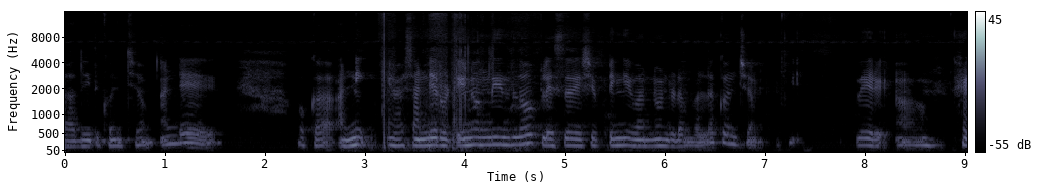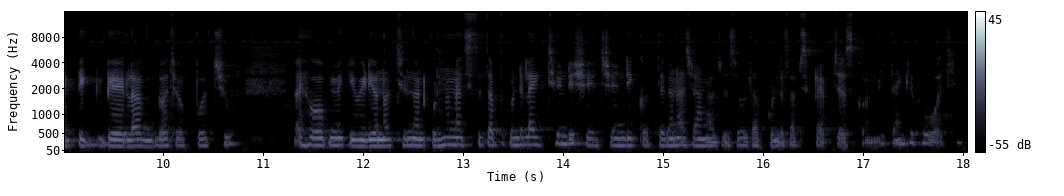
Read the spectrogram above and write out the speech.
కాదు ఇది కొంచెం. అంటే ఒక అన్ని సండే రొటీన్ ఉంది ఇందులో ప్లస్ షిఫ్టింగ్ ఇవన్నీ ఉండడం వల్ల కొంచెం వేరే హెక్టిక్ డే లాగా చెప్పొచ్చు. ఐ హోప్ మీకు ఈ వీడియో నచ్చింది అనుకుంటున్నాను. నచ్చితే తప్పకుండా లైక్ చేయండి షేర్ చేయండి. కొత్తగా నా ఛానల్ చూసి తప్పకుండా సబ్స్క్రైబ్ చేసుకోండి. థ్యాంక్ యూ ఫర్ వాచింగ్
